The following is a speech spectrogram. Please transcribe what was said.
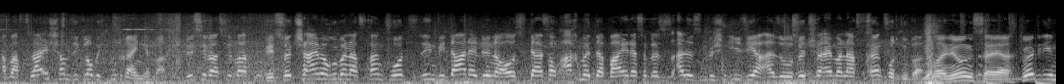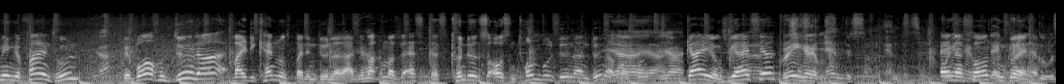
Aber Fleisch haben sie, glaube ich, gut reingemacht. Wisst ihr, was wir machen? Wir switchen einmal rüber nach Frankfurt, sehen, wie da der Döner aussieht. Da ist auch Ahmed dabei, deshalb ist das alles ein bisschen easier. Also switchen einmal nach Frankfurt rüber. Meine Jungs, ja. Würdet ihr mir einen Gefallen tun? Ja. Wir brauchen Döner, weil die kennen uns bei dem Dönerladen. Wir machen immer so Essenstests. Könnt ihr uns aus dem Tonbull-Döner einen Döner Ja, rausholen? ja, ja. Geil, Jungs. Wie heißt ihr? Graham. Anderson. Anderson. Anderson der und Graham.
